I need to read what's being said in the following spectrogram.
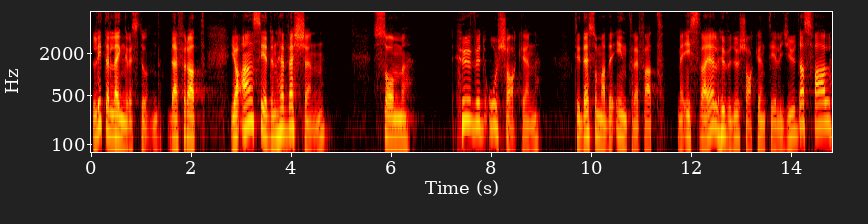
lite längre stund. Därför att jag anser den här versen som huvudorsaken till det som hade inträffat med Israel, huvudorsaken till Judas fall,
